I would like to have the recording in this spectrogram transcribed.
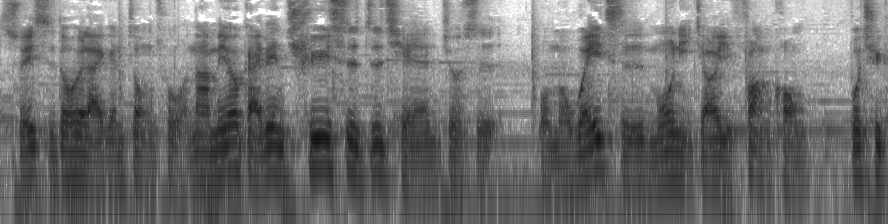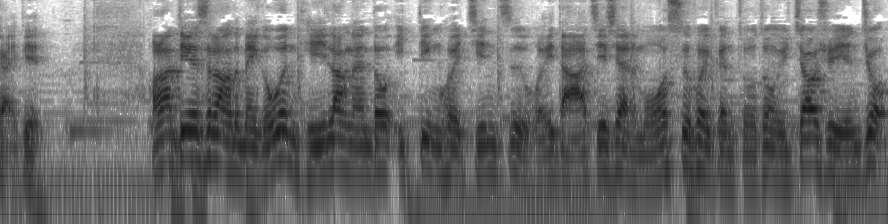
随时都会来跟重挫。那没有改变趋势之前，就是我们维持模拟交易放空，不去改变。好了，订阅式浪的每个问题，浪男都一定会精致回答。接下来的模式会更着重于教学研究，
